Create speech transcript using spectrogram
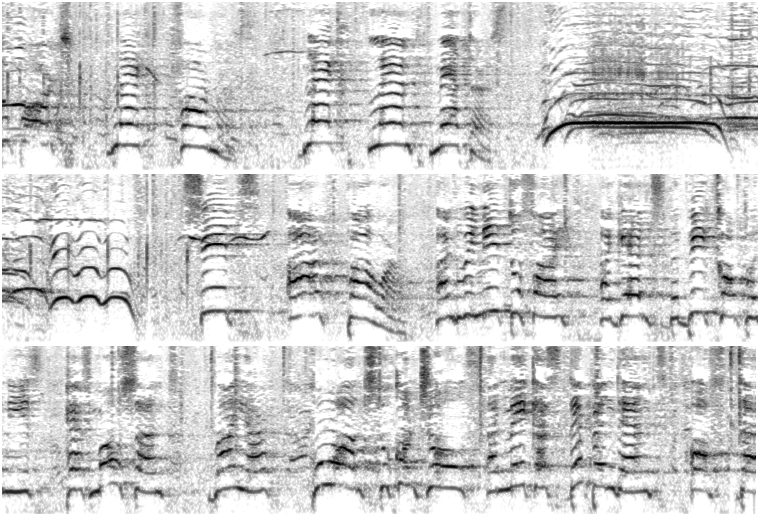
Support black farmers. Black land matters. Seeds are power, and we need to fight against the big companies as Monsanto, Bayer, who wants to control and make us dependent of the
